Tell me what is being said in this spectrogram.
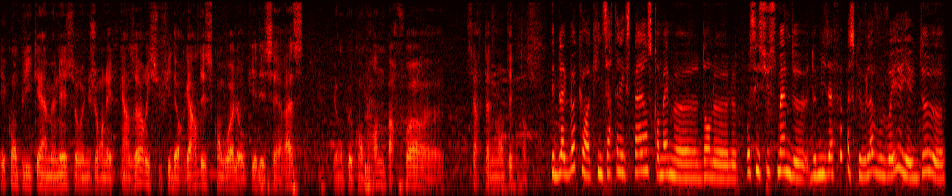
et compliqué à mener sur une journée de 15 heures, il suffit de regarder ce qu'on voit là au pied des CRS et on peut comprendre parfois certaines montées de tension. Des Black Blocs ont acquis une certaine expérience quand même dans le, processus même de, mise à feu, parce que là, vous le voyez, il y a eu deux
